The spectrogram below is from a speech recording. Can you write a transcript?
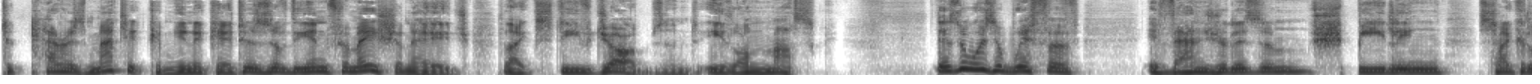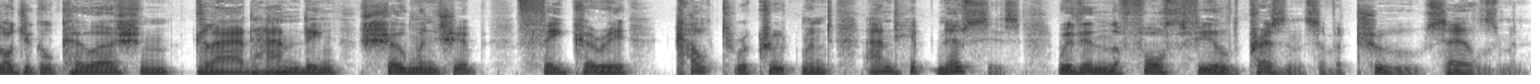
to charismatic communicators of the information age like Steve Jobs and Elon Musk. There's always a whiff of evangelism, spieling, psychological coercion, glad handing, showmanship, fakery, cult recruitment, and hypnosis within the force field presence of a true salesman.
